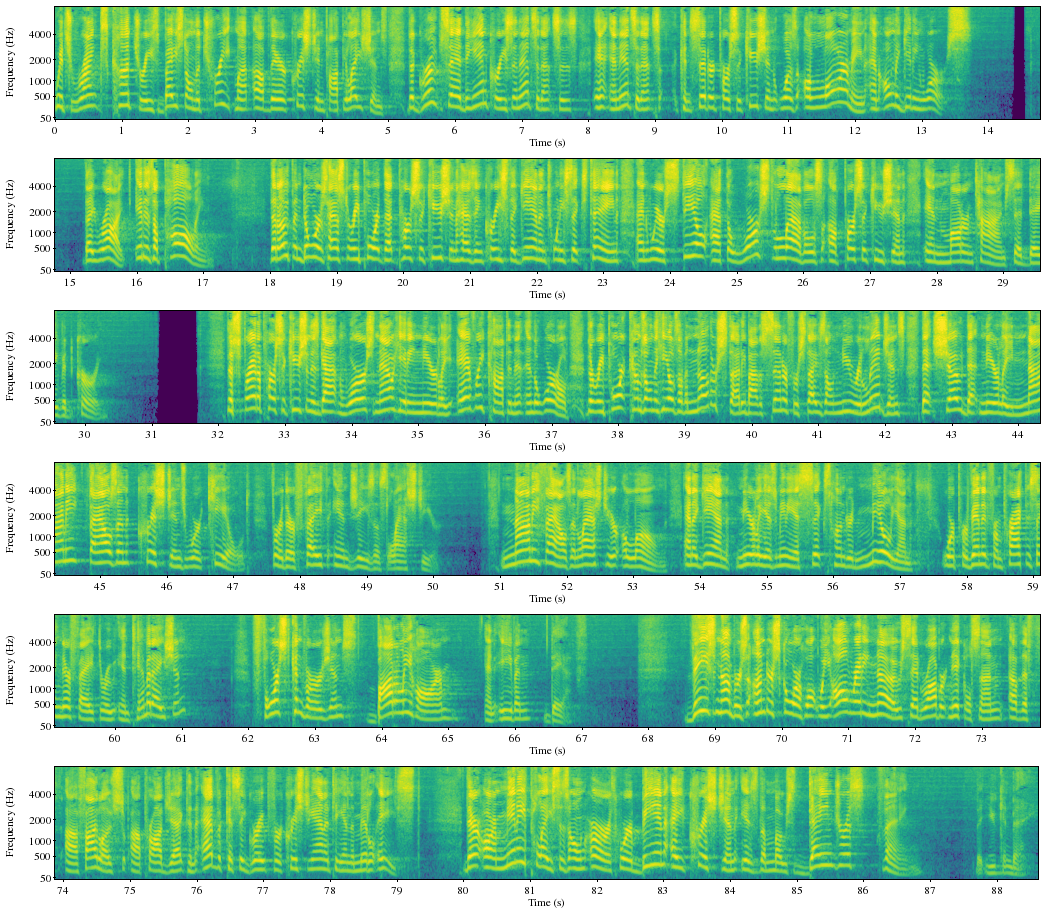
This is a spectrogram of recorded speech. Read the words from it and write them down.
which ranks countries based on the treatment of their Christian populations. The group said the increase in incidences in incidents considered persecution was alarming and only getting worse. They write, it is appalling that Open Doors has to report that persecution has increased again in 2016, and we're still at the worst levels of persecution in modern times, said David Curry. The spread of persecution has gotten worse, now hitting nearly every continent in the world. The report comes on the heels of another study by the Center for Studies on New Religions that showed that nearly 90,000 Christians were killed for their faith in Jesus last year. 90,000 last year alone. And again, nearly as many as 600 million were prevented from practicing their faith through intimidation, forced conversions, bodily harm, and even death. These numbers underscore what we already know, said Robert Nicholson of the uh, Philos uh, Project, an advocacy group for Christianity in the Middle East. There are many places on earth where being a Christian is the most dangerous thing that you can be.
